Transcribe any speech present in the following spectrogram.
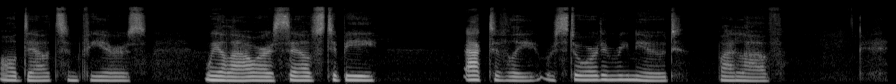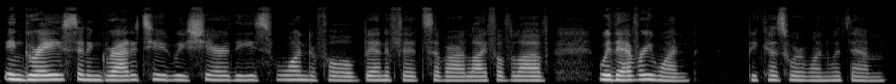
all doubts and fears. We allow ourselves to be actively restored and renewed by love. In grace and in gratitude, we share these wonderful benefits of our life of love with everyone because we're one with them.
